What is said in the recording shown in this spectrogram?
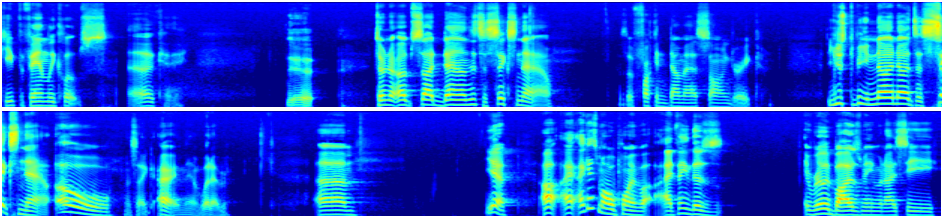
Keep the family close. Okay. Yeah. Turn it upside down. It's a six now. It's a fucking dumbass song, Drake. It used to be a nine, now it's a six now. Oh, it's like, all right, man, whatever. Um, yeah, I I guess my whole point, but I think there's, it really bothers me when I see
